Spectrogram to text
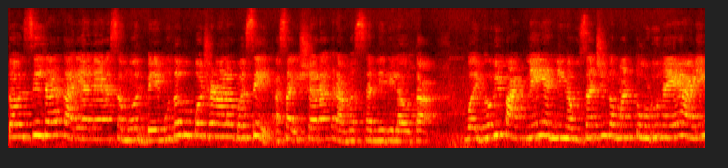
तहसीलदार कार्यालयासमोर बेमुदत उपोषणाला बसेल असा इशारा ग्रामस्थांनी दिला होता. वैभवी पाटणे यांनी नवसाची कमान तोडू नये आणि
